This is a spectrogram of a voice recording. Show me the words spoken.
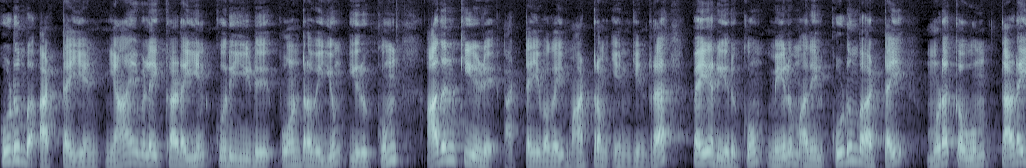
குடும்ப அட்டை எண் நியாய விலை கடையின் குறியீடு போன்றவையும் இருக்கும். அதன் கீழே அட்டை வகை மாற்றம் என்கின்ற பெயர் இருக்கும். மேலும் அதில் குடும்ப அட்டை முடக்கவும் தடை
